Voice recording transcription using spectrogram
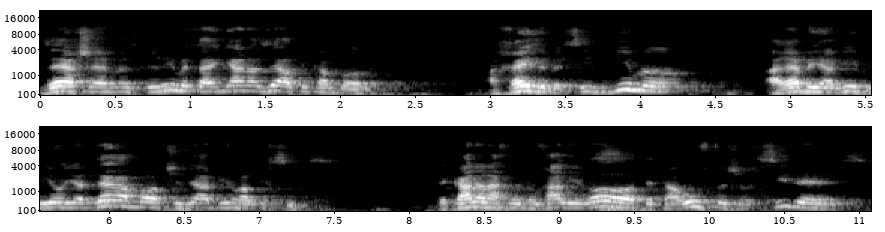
זה איך שהם מסבירים את העניין הזה על פי קבולה. אחרי זה בסעיף ג' הרב יביא ביור יותר עמוק שזה הביור על פי חסידס. וכאן אנחנו נוכל לראות את האופטו של חסידס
